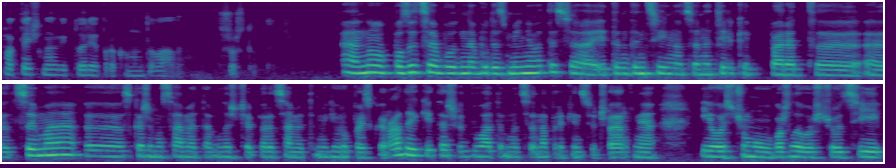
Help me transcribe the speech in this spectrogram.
фактично Вікторія прокоментували. Що ж тут? Е, Ну, позиція буде не буде змінюватися, і тенденційно це не тільки перед е, е, цими, е, скажімо, самітами, але ще перед самітами Європейської ради, які теж відбуватимуться наприкінці червня. І ось чому важливо, що ці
